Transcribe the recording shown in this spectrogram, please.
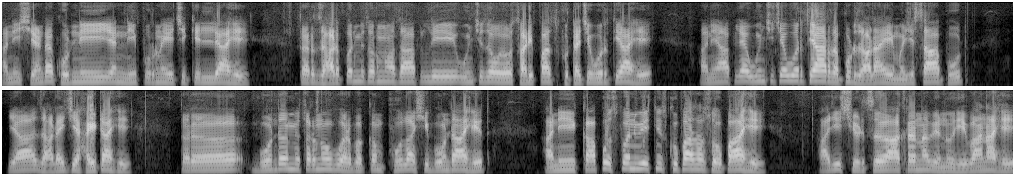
आणि शेंडा खोडणी यांनी पूर्ण याची केलेली आहे. तर झाड पण मित्रांनो आता आपली उंची जवळजवळ साडेपाच फुटाच्या वरती आहे आणि आपल्या उंचीच्या वरती अर्धा फूट झाड आहे म्हणजे सहा फूट या झाडाची हाईट आहे. तर बोंड मित्रांनो भरभक्कम फुल अशी बोंड आहेत आणि कापूस पण वेचणीच खूप असा सोपा आहे. आजी शिडचं अकरा नव्याण्णव हे वाण आहे.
